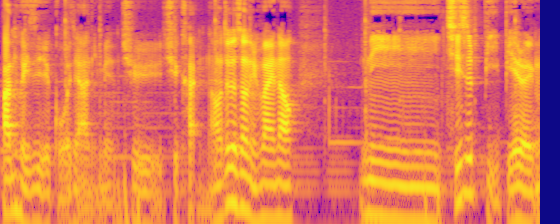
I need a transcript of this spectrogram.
搬回自己的国家里面去去看。然后这个时候你发现到，你其实比别人，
